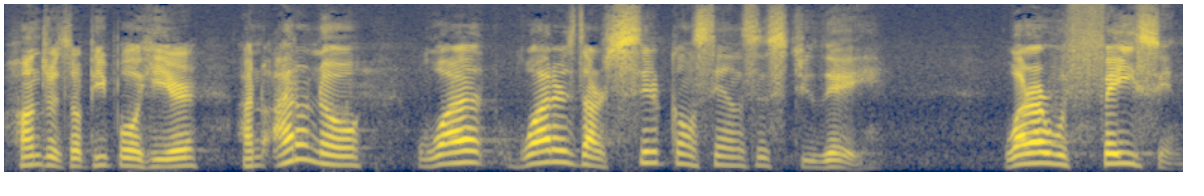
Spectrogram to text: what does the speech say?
hundreds of people here, and I don't know what what is our circumstances today. What are we facing?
